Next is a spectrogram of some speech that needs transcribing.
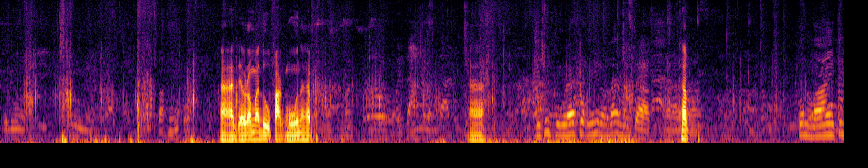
ไปดูที่ปากหมูก่อนอ่าเดี๋ยวเรามาดูปากหมูนะครับอ่าคือที่จริงแล้วพวกนี้เราได้มาจากอ่าครับ ต้นไม้ที่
